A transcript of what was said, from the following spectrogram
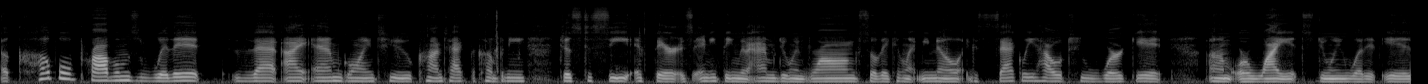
a couple problems with it that I am going to contact the company just to see if there is anything that I'm doing wrong so they can let me know exactly how to work it um, or why it's doing what it is,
